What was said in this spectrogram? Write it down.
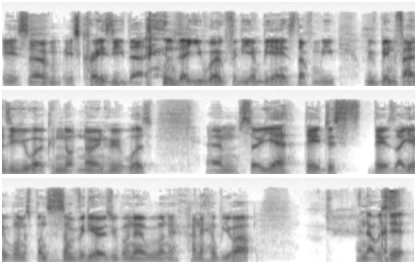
it's um it's crazy that that you work for the NBA and stuff, and we we've been fans of your work and not knowing who it was. Um, so yeah, they just they was like, yeah, we want to sponsor some videos. We want to we want to kind of help you out, and that was th- it.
